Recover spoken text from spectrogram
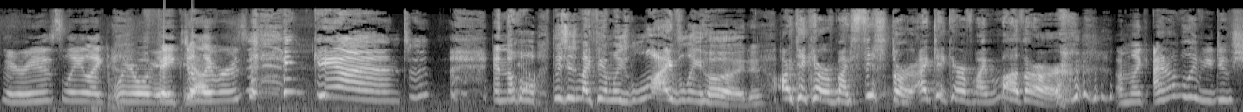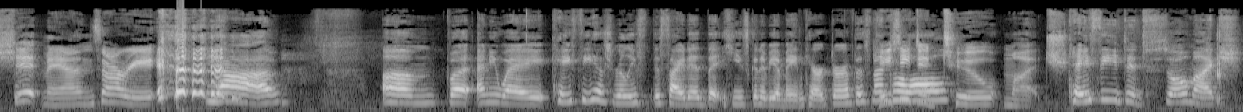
seriously like We will get- fake yeah. delivers. Can't. And the whole this is my family's livelihood. I take care of my sister. I take care of my mother. I'm like, I don't believe you do shit, man. Sorry. yeah. Um, but anyway, Casey has really decided that he's going to be a main character of this Casey did too much. Casey did so much.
